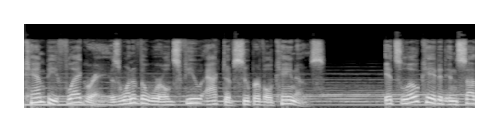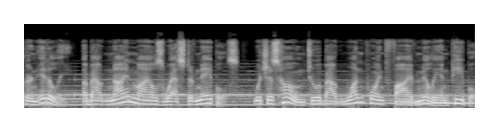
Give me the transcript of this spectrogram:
Campi Flegrei is one of the world's few active supervolcanoes. It's located in southern Italy, about 9 miles west of Naples, which is home to about 1.5 million people.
